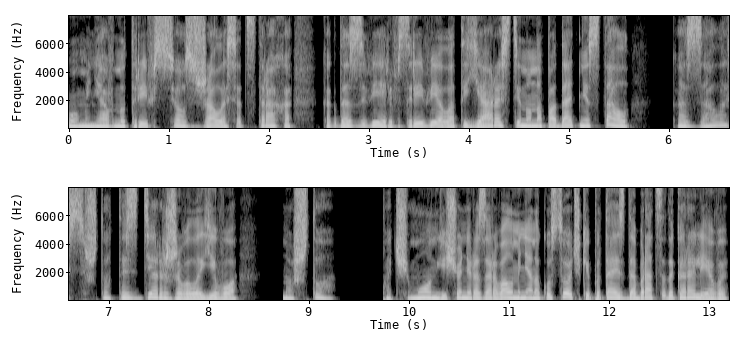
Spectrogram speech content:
У меня внутри все сжалось от страха, когда зверь взревел от ярости, но нападать не стал. Казалось, что-то сдерживало его. Но что? Почему он еще не разорвал меня на кусочки, пытаясь добраться до королевы?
